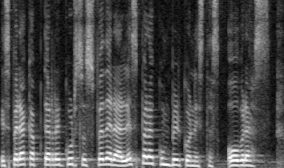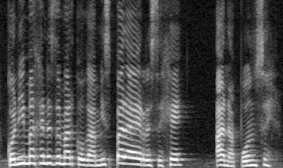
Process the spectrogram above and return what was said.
espera captar recursos federales para cumplir con estas obras. Con imágenes de Marco Gamis para RCG, Ana Ponce.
